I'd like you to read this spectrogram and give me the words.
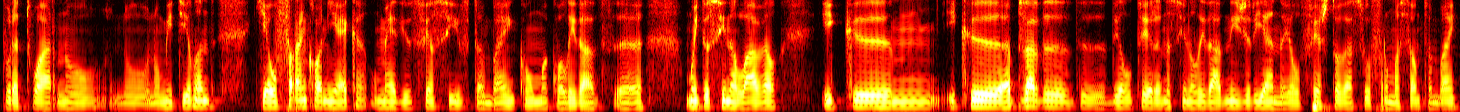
por atuar no, no, no Midtjylland, que é o Franco Onyeka, um médio defensivo também com uma qualidade uh, muito assinalável e que, e que apesar de, de, de, ele ter a nacionalidade nigeriana, ele fez toda a sua formação também,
